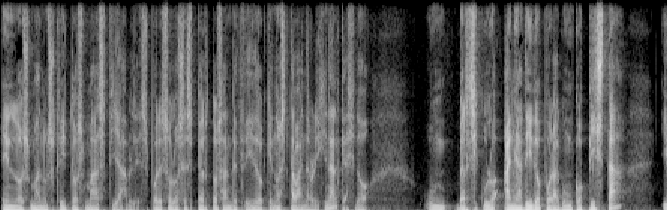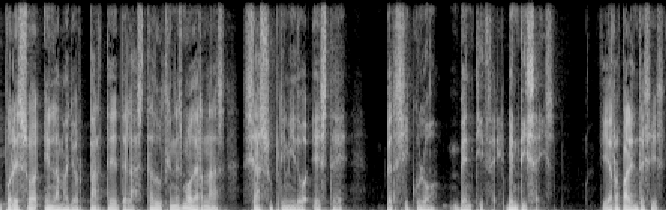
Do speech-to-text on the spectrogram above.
en los manuscritos más fiables. Por eso los expertos han decidido que no estaba en el original, que ha sido un versículo añadido por algún copista y por eso en la mayor parte de las traducciones modernas se ha suprimido este versículo 26. 26. Cierro paréntesis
